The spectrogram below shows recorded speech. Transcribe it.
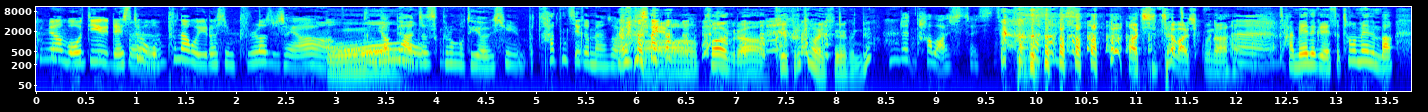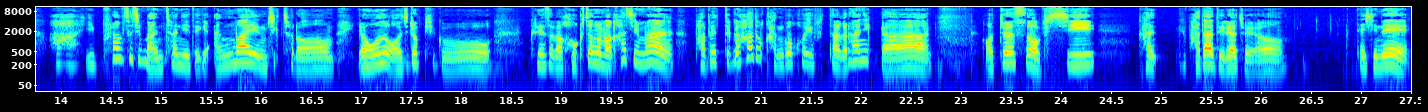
그러면 뭐 어디 레스토랑 네. 오픈하고 이러시면 불러주세요. 옆에 앉아서 그런 거 되게 열심히 막 사진 찍으면서 아, 푸아그라. 그게 그렇게 맛있어요, 근데? 근데 다 맛있어요 진짜. 아, 진짜 맛있구나. 네. 자매는 그래서 처음에는 막, 아, 이 프랑스식 만찬이 되게 악마의 음식처럼 영혼을 어지럽히고, 그래서 막 걱정을 막 하지만, 바베트가 하도 간곡하게 부탁을 하니까, 어쩔 수 없이 가- 받아들여줘요. 대신에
